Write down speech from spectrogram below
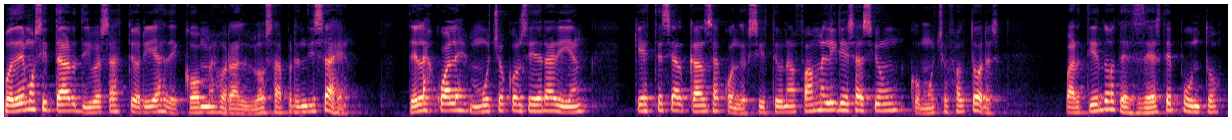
Podemos citar diversas teorías de cómo mejorar los aprendizajes, de las cuales muchos considerarían que este se alcanza cuando existe una familiarización con muchos factores. Partiendo desde este punto,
